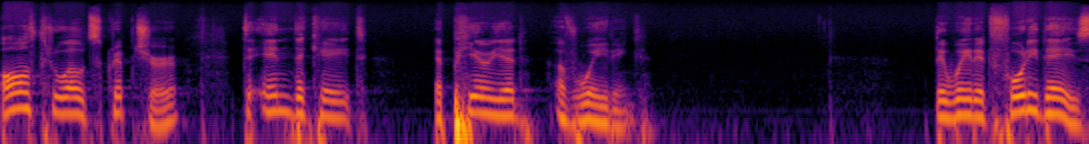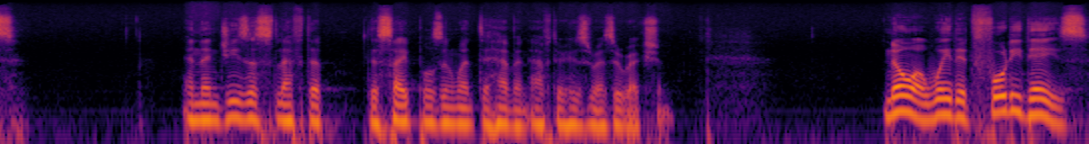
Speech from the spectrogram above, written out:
all throughout Scripture to indicate a period of waiting. They waited 40 days, and then Jesus left the disciples and went to heaven after his resurrection. Noah waited 40 days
